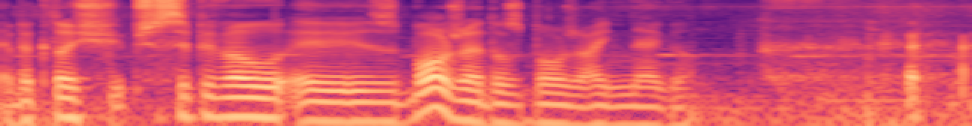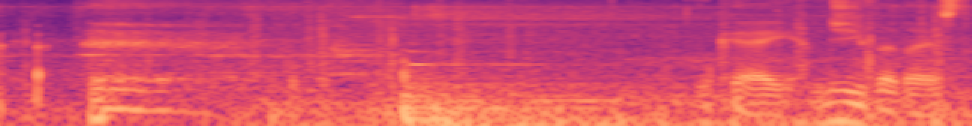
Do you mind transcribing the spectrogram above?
jakby ktoś przysypywał y, zboże do zboża innego. Okej, dziwne to jest.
